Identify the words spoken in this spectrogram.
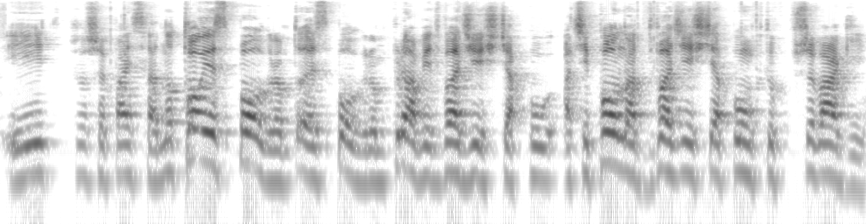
I proszę Państwa, no to jest pogrom, to jest pogrom, prawie 20 punktów, a ci ponad 20 punktów przewagi.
